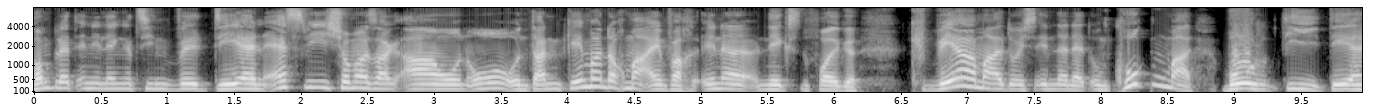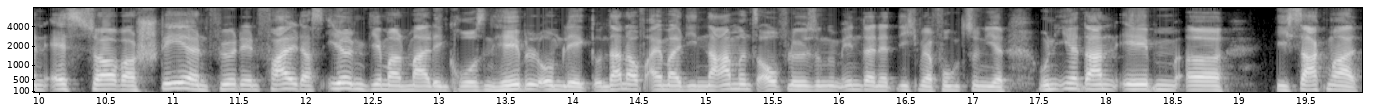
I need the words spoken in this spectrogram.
komplett in die Länge ziehen will, DNS, wie ich schon mal sage, A und O. Und dann gehen wir doch mal einfach in der nächsten Folge quer mal durchs Internet und gucken mal, wo die DNS-Server stehen für den Fall, dass irgendjemand mal den großen Hebel umlegt und dann auf einmal die Namensauflösung im Internet nicht mehr funktioniert und ihr dann eben, äh, ich sag mal,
